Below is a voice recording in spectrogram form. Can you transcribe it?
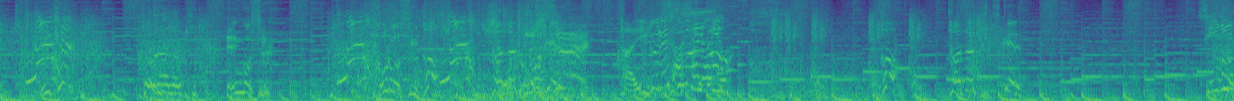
い行け虎の木援護するフォローする。叩きつけるタイグレスさせないよは叩きつける尻だ。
